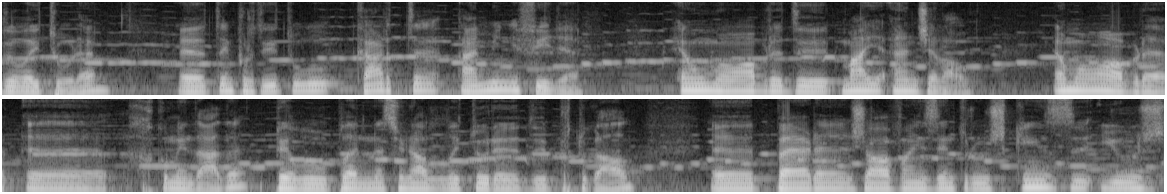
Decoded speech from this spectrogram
de leitura eh, tem por título Carta à Minha Filha. É uma obra de Maya Angelou é uma obra uh, recomendada pelo Plano Nacional de Leitura de Portugal para jovens entre os 15 e os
